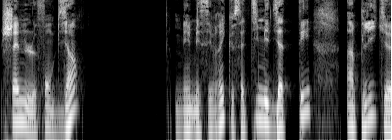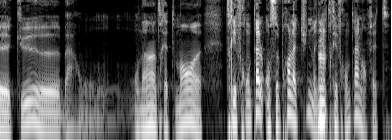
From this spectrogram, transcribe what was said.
chaînes le font bien, mais, mais c'est vrai que cette immédiateté implique que bah, on, on a un traitement euh, très frontal. On se prend l'actu de manière mm. très frontale, en fait.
